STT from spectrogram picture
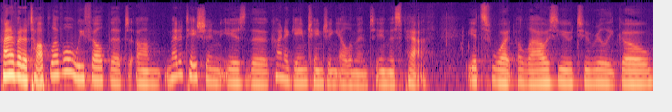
kind of at a top level, we felt that um, meditation is the kind of game changing element in this path. It's what allows you to really go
